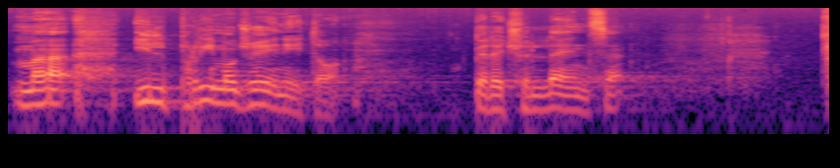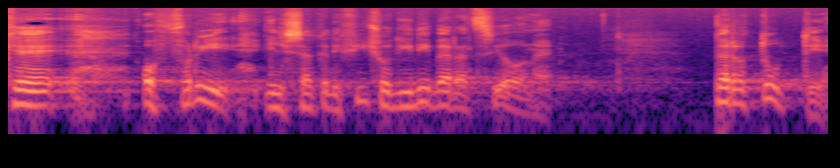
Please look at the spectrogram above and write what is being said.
Ma il primogenito per eccellenza che offrì il sacrificio di liberazione per tutti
